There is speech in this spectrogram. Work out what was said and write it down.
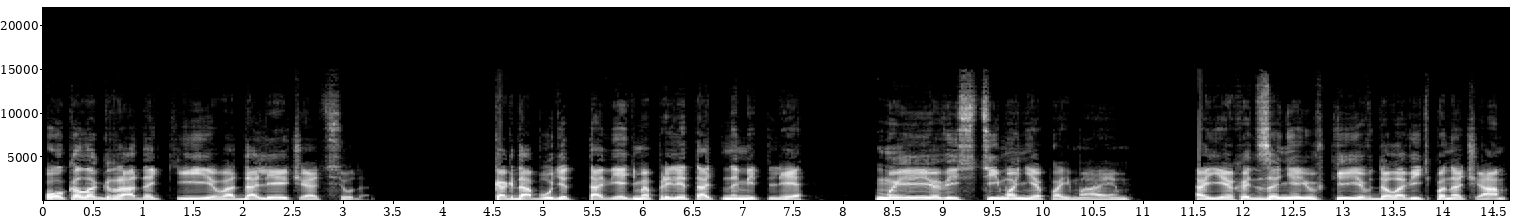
около града Киева, далече отсюда. Когда будет та ведьма прилетать на метле, мы ее вестимо не поймаем» а ехать за нею в Киев да ловить по ночам,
